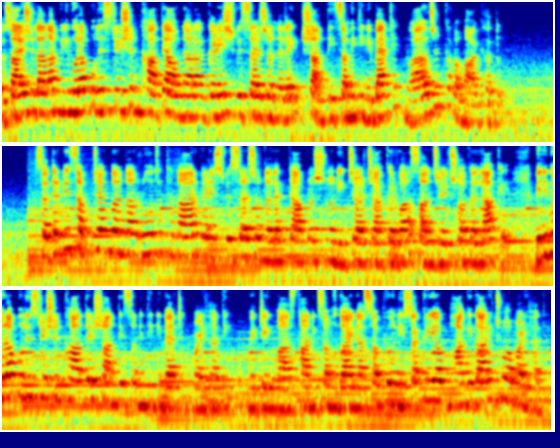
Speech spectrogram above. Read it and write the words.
નવસારી જિલ્લાના બિલીમોરા પોલીસ સ્ટેશન ખાતે આવનારા ગણેશ વિસર્જનને લઈ શાંતિ સમિતિની બેઠકનું આયોજન કરવામાં આવ્યું હતું. સત્તરમી સપ્ટેમ્બરના રોજ થનાર ગણેશ વિસર્જનને લગતા પ્રશ્નોની ચર્ચા કરવા સાંજે છ કલાકે બિલીમોરા પોલીસ સ્ટેશન ખાતે શાંતિ સમિતિની બેઠક મળી હતી. મીટિંગમાં સ્થાનિક સમુદાયના સભ્યોની સક્રિય ભાગીદારી જોવા મળી હતી.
